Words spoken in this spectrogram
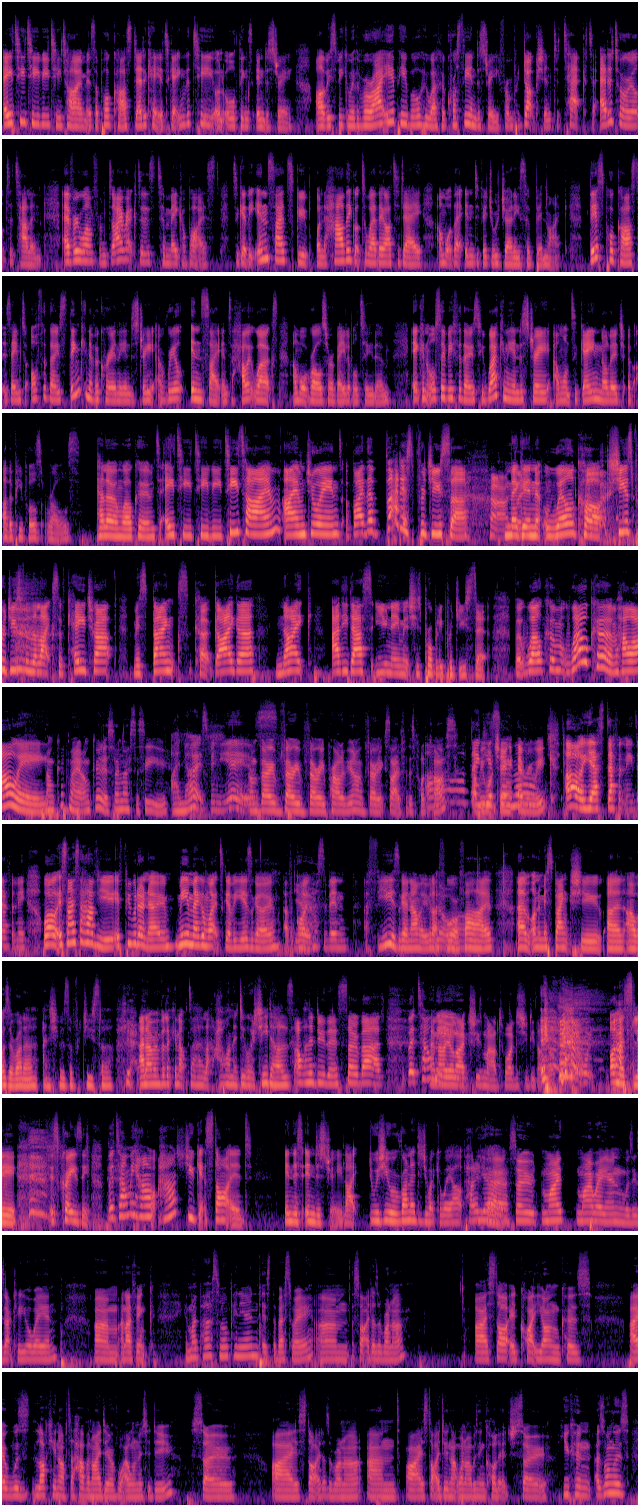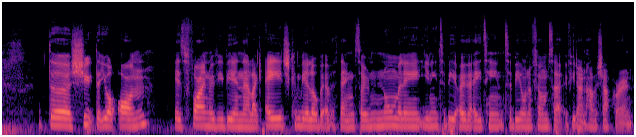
ATTV Tea Time is a podcast dedicated to getting the tea on all things industry. I'll be speaking with a variety of people who work across the industry, from production to tech to editorial to talent, everyone from directors to makeup artists, to get the inside scoop on how they got to where they are today and what their individual journeys have been like. This podcast is aimed to offer those thinking of a career in the industry a real insight into how it works and what roles are available to them. It can also be for those who work in the industry and want to gain knowledge of other people's roles. Hello and welcome to ATTV Tea Time. I am joined by the baddest producer, ah, Meghan Willcox. She has produced for the likes of K Trap, MS Banks, Kurt Geiger, Nike, Adidas, you name it, she's probably produced it. But welcome, welcome. How are we? I'm good, mate. I'm good. It's so nice to see you. I know it's been years. I'm very, very, very proud of you, and I'm very excited for this oh, podcast. Oh, I'll be you so watching every week. Oh yes, definitely, definitely. Well, it's nice to have you. If people don't know, me and Meghan worked together years ago. Oh, Yeah. it must have been a few years ago now, maybe like Little four or five, um, on a MS Bank shoot, and I was a runner and she was a producer. Yeah. And I remember looking up to her like, I want to do what she does. I want to do this so bad. But tell And me, And now you're like, she's mad. Why does she do that? honestly, it's crazy. But tell me how how did you get started? In this industry, like, was you a runner? Did you work your way up? How did it go? yeah. So my my way in was exactly your way in, um, and I think, in my personal opinion, it's the best way. Um, I started as a runner. I started quite young because I was lucky enough to have an idea of what I wanted to do. So I started as a runner and I started doing that when I was in college. So you can, as long as the shoot that you're on is fine with you being there, like age can be a little bit of a thing. So normally you need to be over 18 to be on a film set if you don't have a chaperone.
